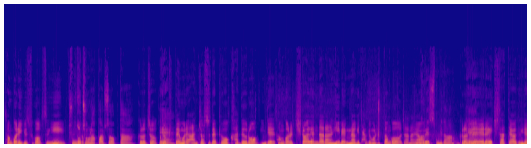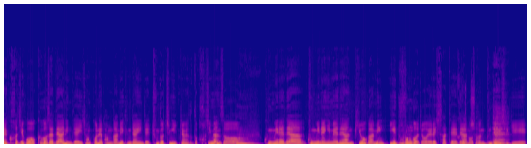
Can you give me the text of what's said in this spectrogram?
선거를 이길 수가 없으니 중도층을 확보할 수 없다. 그렇죠. 예. 그렇기 때문에 안철수 대표 카드로 이제 선거를 치러야 된다라는 이 맥락이 작용을 했던 거잖아요. 그랬습니다. 그런데 예. LH 사태가 굉장히 커지고 그것에 대한 이제 이 정권의 반감이 굉장히 이제 중도층 입장에서도 커지면서 음. 국민에 대한 국민의 힘에 대한 비호감이 이게 누른 거죠. LH 사태에 대한 그렇죠. 어떤 문제 의식이.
